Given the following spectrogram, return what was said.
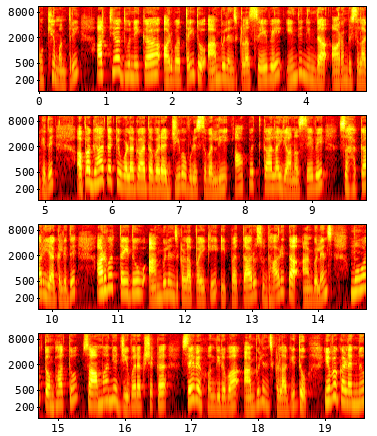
ಮುಖ್ಯಮಂತ್ರಿ ಅತ್ಯಾಧುನಿಕ ಅರವತ್ತೈದು ಆಂಬ್ಯುಲೆನ್ಸ್ಗಳ ಸೇವೆ ಇಂದಿನಿಂದ ಆರಂಭಿಸಲಾಗಿದೆ. ಅಪಘಾತಕ್ಕೆ ಒಳಗಾದವರ ಜೀವ ಉಳಿಸುವಲ್ಲಿ ಆಪತ್ಕಾಲ ಯಾನ ಸೇವೆ ಸಹಕಾರಿಯಾಗಲಿದೆ. ಅರವತ್ತೈದು ಆಂಬ್ಯುಲೆನ್ಸ್ಗಳ ಪೈಕಿ ಇಪ್ಪತ್ತಾರು ಸುಧಾರಿತ ಆಂಬ್ಯುಲೆನ್ಸ್, ಮೂವತ್ತೊಂಬತ್ತು ಸಾಮಾನ್ಯ ಜೀವರಕ್ಷಕ ಸೇವೆ ಹೊಂದಿರುವ ಆಂಬ್ಯುಲೆನ್ಸ್ಗಳಾಗಿದ್ದು, ಇವುಗಳನ್ನು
